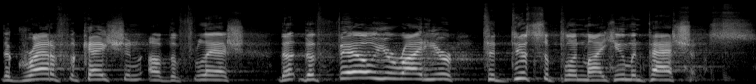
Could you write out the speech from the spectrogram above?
the gratification of the flesh, the, the failure right here to discipline my human passions,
